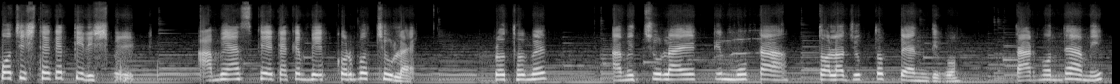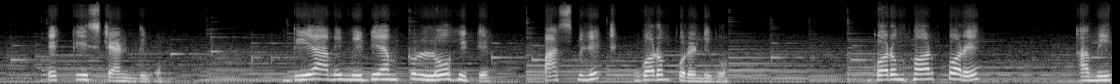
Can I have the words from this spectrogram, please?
পঁচিশ থেকে তিরিশ মিনিট। আমি আজকে এটাকে বেক করব চুলায়। প্রথমে আমি চুলায় একটি মোটা তলাযুক্ত প্যান দিব। তার মধ্যে আমি একটি স্ট্যান্ড দিব। দিয়ে আমি মিডিয়াম টু লো হিটে পাঁচ মিনিট গরম করে নিব। গরম হওয়ার পরে আমি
